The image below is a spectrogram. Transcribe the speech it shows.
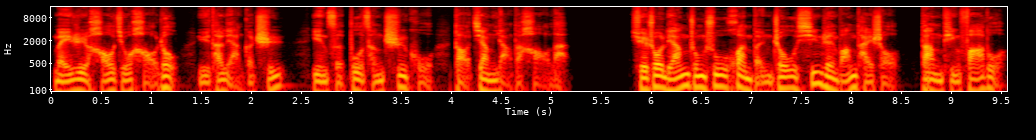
每日好酒好肉与他两个吃，因此不曾吃苦，倒将养的好了。却说梁中书换本州新任王太守，当庭发落，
